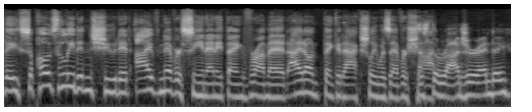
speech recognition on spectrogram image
they supposedly didn't shoot it. I've never seen anything from it. I don't think it actually was ever Is this shot. the Roger ending?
